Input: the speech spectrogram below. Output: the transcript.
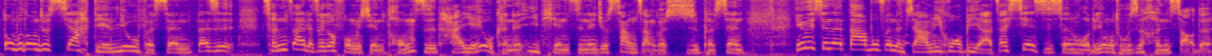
动不动就下跌六 percent，但是承载的这个风险，同时它也有可能一天之内就上涨个十 percent。因为现在大部分的加密货币啊，在现实生活的用途是很少的，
